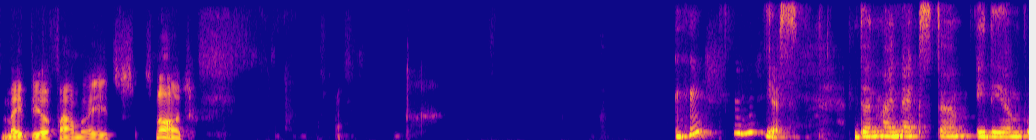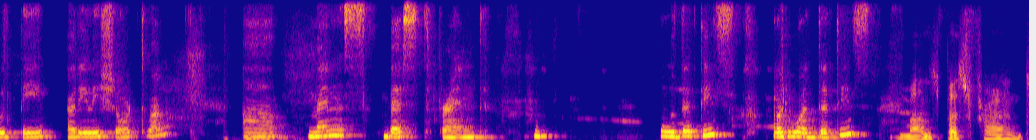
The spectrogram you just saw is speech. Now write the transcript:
Maybe your family, it's it's not. Mhm, mhm, Yes. Then my next um, idiom would be a really short one. Uh, Man's best friend. Who that is or what that is? Man's best friend.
